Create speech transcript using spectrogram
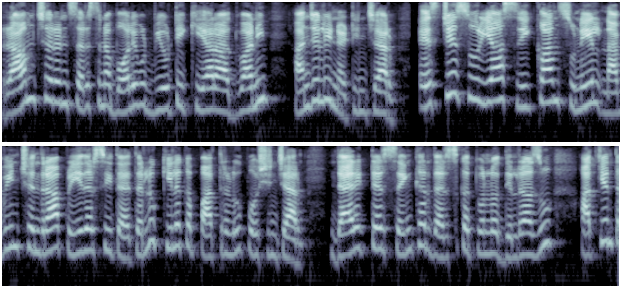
రామ్ చరణ్ సరసన బాలీవుడ్ బ్యూటీ కియారా అద్వానీ అంజలి నటించారు. ఎస్జే సూర్య శ్రీకాంత్ సునీల్ నవీన్ చంద్ర ప్రియదర్శి తదితరులు కీలక పాత్రలు పోషించారు. డైరెక్టర్ శంకర్ దర్శకత్వంలో దిల్ దిల్రాజు అత్యంత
